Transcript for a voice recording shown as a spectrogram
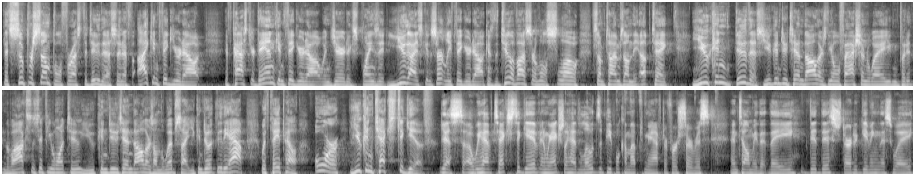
that's super simple for us to do this. And if I can figure it out, if Pastor Dan can figure it out when Jared explains it, you guys can certainly figure it out because the two of us are a little slow sometimes on the uptake. You can do this. You can do $10 the old fashioned way. You can put it in the boxes if you want to. You can do $10 on the website. You can do it through the app with PayPal, or you can text to give. Yes, uh, we have text to give, and we actually had loads of people come up to me after first service and tell me that they did this, started giving this way,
